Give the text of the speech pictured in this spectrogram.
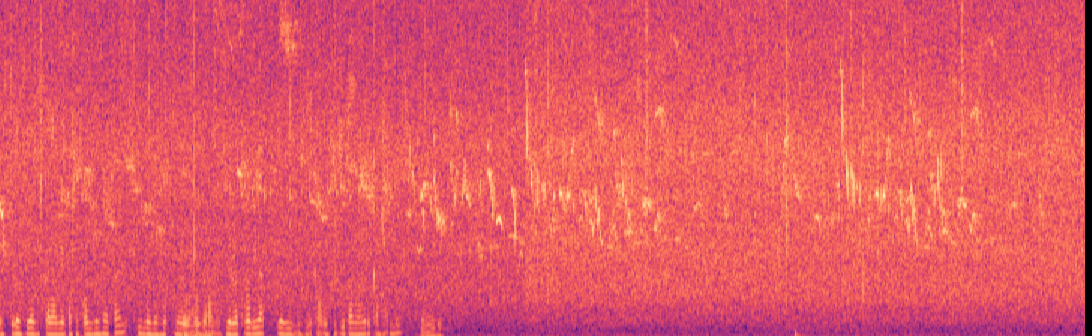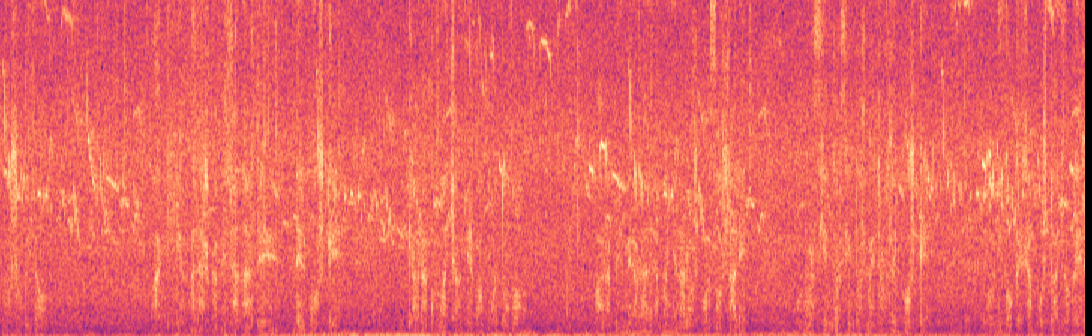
Este lo fui a buscar el año pasado con Jonathan y no, lo encontramos. Y el otro día le dimos, me cago en su puta madre cazando. que ahora como ha hecho hierba por todo, ahora a primera hora de la mañana los corzos salen unos 100-200 metros del bosque. Lo único que se ha puesto a llover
